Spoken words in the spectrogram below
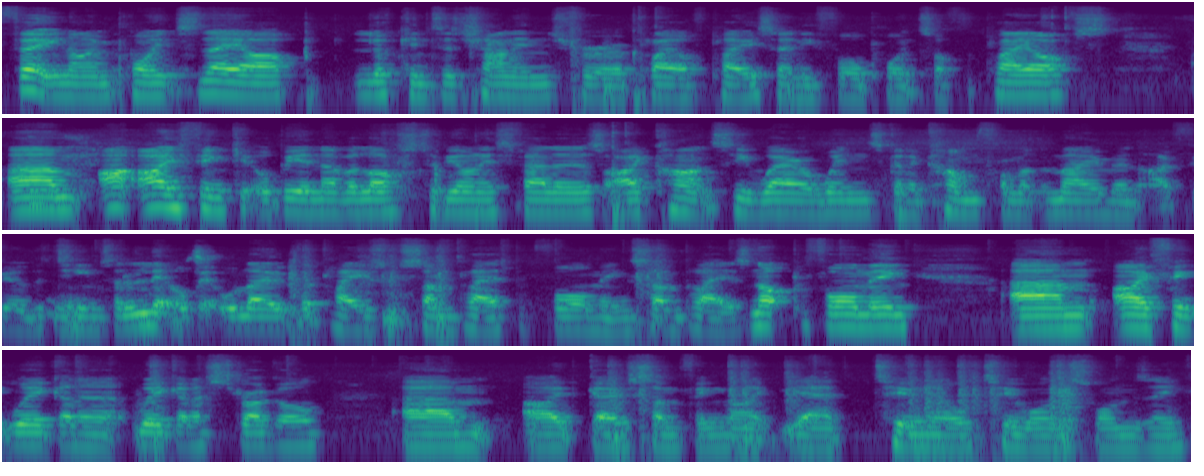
39 points. They are looking to challenge for a playoff place, only four points off the playoffs. Um, I, I think it'll be another loss, to be honest, fellas. I can't see where a win's going to come from at the moment. I feel the team's a little bit all over the place with some players performing, some players not performing. Um, I think we're gonna we're gonna struggle. Um, I'd go something like yeah, two 0 two one Swansea.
